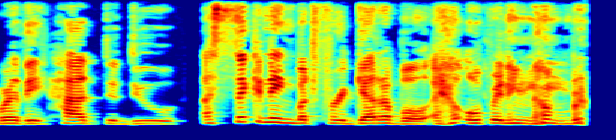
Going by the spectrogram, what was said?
where they had to do a sickening but forgettable opening number.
